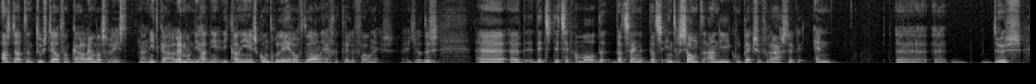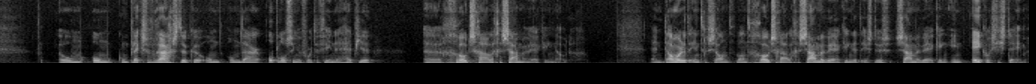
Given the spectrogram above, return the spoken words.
als dat een toestel van KLM was geweest, nou niet KLM, want die, had niet, die kan niet eens controleren of het wel een echte telefoon is. Weet je wel? Dus uh, uh, dit, dit zijn allemaal, dat, zijn, dat is interessant aan die complexe vraagstukken. En uh, dus om, om complexe vraagstukken, om, om daar oplossingen voor te vinden, heb je grootschalige samenwerking nodig. En dan wordt het interessant, want grootschalige samenwerking, dat is dus samenwerking in ecosystemen.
